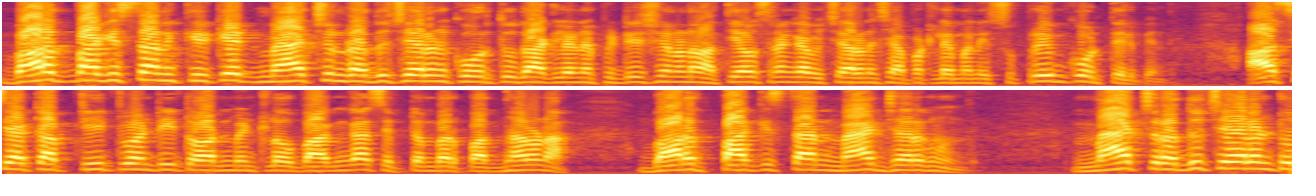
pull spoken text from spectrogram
భారత్ పాకిస్తాన్ క్రికెట్ మ్యాచ్ను రద్దు చేయాలని కోరుతూ దాఖలైన పిటిషన్లను అత్యవసరంగా విచారణ చేపట్టలేమని సుప్రీంకోర్టు తెలిపింది. ఆసియా కప్ టీ ట్వంటీ టోర్నమెంట్లో భాగంగా సెప్టెంబర్ పద్నాలుగున భారత్ పాకిస్తాన్ మ్యాచ్ జరగనుంది. మ్యాచ్ రద్దు చేయాలంటూ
